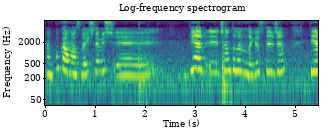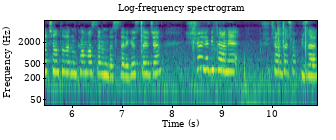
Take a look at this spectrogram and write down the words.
Ha, bu kanvasla işlemiş. Ee, diğer e, çantalarını da göstereceğim. Diğer çantaların kanvaslarını da sizlere göstereceğim. Şöyle bir tane şu çanta çok güzel.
